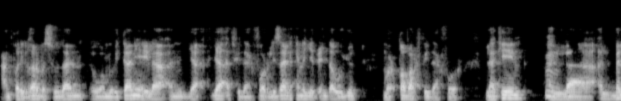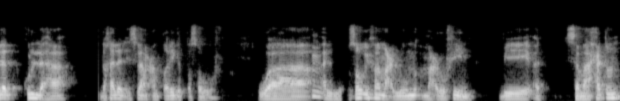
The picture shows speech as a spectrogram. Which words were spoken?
عن طريق غرب السودان وموريتانيا إلى أن جاءت في دارفور. لذلك نجد عندها وجود معتبر في دارفور. لكن البلد كلها دخل الإسلام عن طريق التصوف. والمتصوفة معلوم معروفين بسماحة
